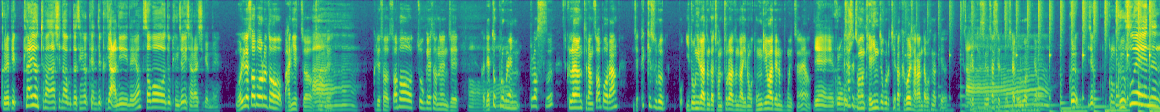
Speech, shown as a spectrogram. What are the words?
그래픽 클라이언트만 하시나 보다 생각했는데 그게 아니네요. 서버도 굉장히 잘 하시겠네요. 원래 서버를 더 많이 했죠 처음에. 아, 그래서 서버 쪽에서는 이제 어. 그 네트워크 프로그램 플러스 클라이언트랑 서버랑 이제 패킷으로 뭐 이동이라든가 전투라든가 이런 거 동기화되는 부분 있잖아요. 예, 예, 그런 거 사실. 저는 개인적으로 제가 그걸 잘한다고 생각해요. 그래픽스 사실 뭐잘 모르거든요. 그 이제 그럼 그 후에는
